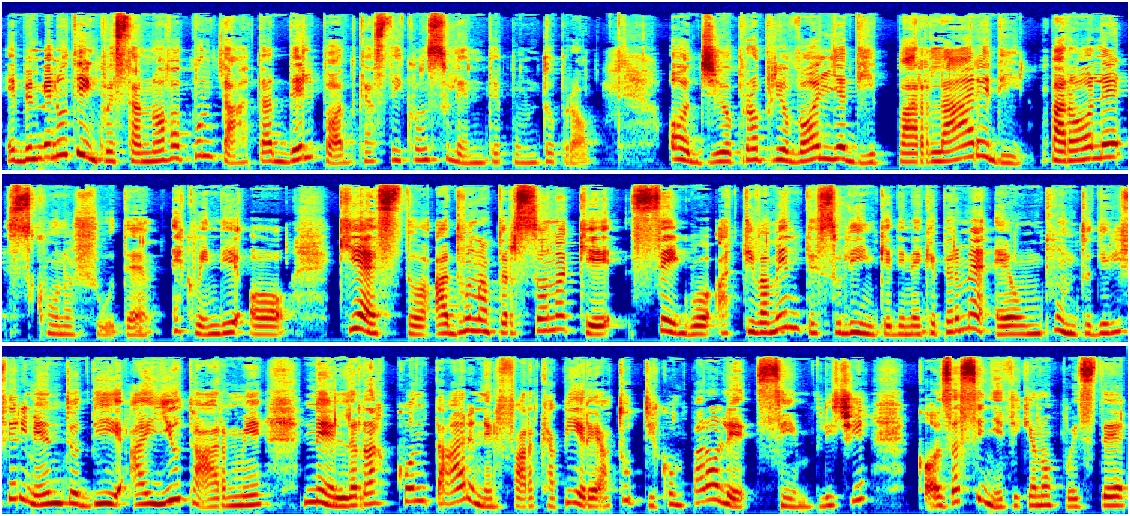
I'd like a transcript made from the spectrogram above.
E benvenuti in questa nuova puntata del podcast di Consulente.pro. Oggi ho proprio voglia di parlare di parole sconosciute e quindi ho chiesto ad una persona che seguo attivamente su LinkedIn e che per me è un punto di riferimento di aiutarmi nel raccontare, nel far capire a tutti con parole semplici cosa significano queste,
